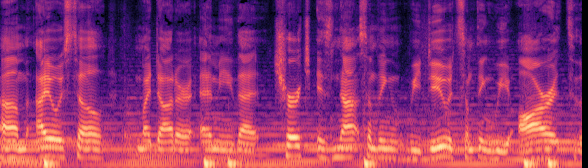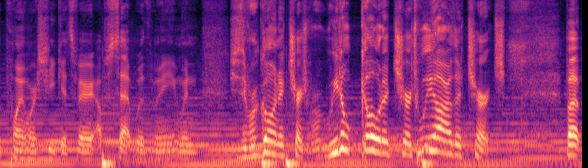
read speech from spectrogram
Um, I always tell my daughter Emmy that church is not something we do, it's something we are to the point where she gets very upset with me when she says, We're going to church. We don't go to church, we are the church. But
